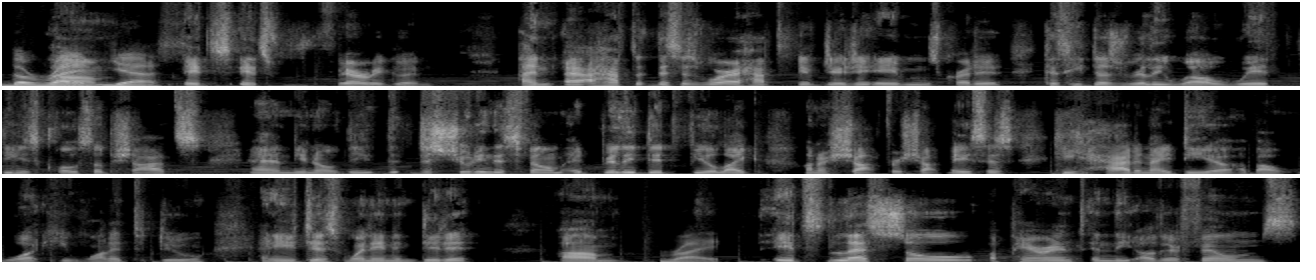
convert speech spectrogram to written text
the red um, yes It's it's very good. And I have to this is where I have to give JJ Abrams credit because he does really well with these close-up shots and you know the, the just shooting this film it really did feel like on a shot for shot basis he had an idea about what he wanted to do and he just went in and did it. Um right it's less so apparent in the other films.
